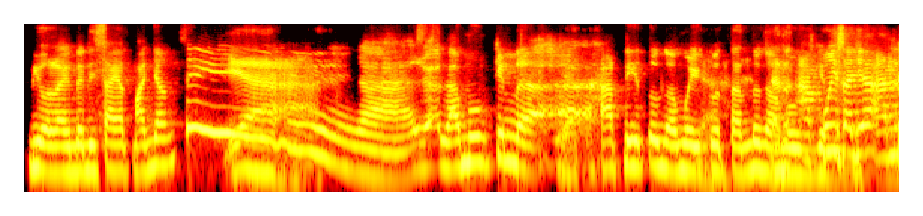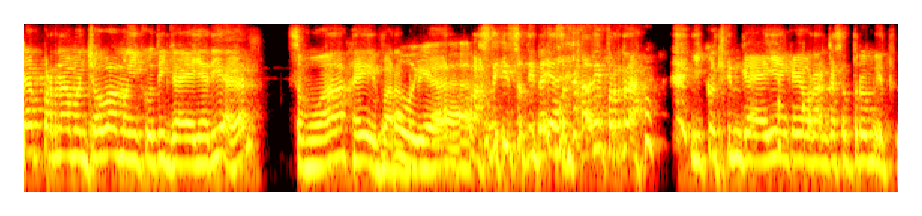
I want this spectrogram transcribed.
biola yang dari sayap panjang sih. Iya. Nggak, nggak, nggak mungkin dah. Iya. Hati itu nggak mau ikutan tuh nggak Dan mungkin. akui saja Anda pernah mencoba mengikuti gayanya dia kan? Semua, hey para Oh, pendengar, iya. pasti setidaknya sekali pernah ikutin gayanya yang kayak orang kesetrum itu.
